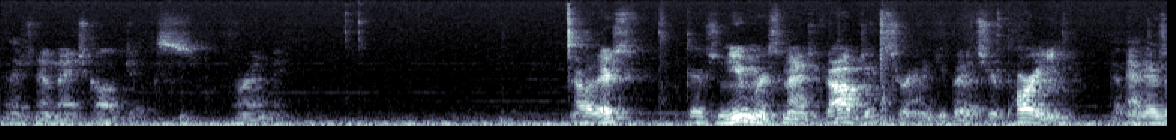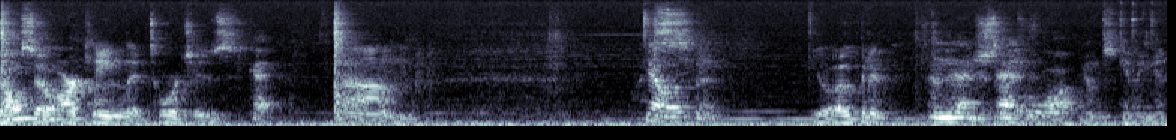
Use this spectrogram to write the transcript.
And there's no magical objects around me. Oh, there's there's numerous magic objects around you, but it's your party, and there's also arcane lit torches. Okay. Um, Yeah, I'll open it. you'll open it. And then just as we're walking, I'm skimming it.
